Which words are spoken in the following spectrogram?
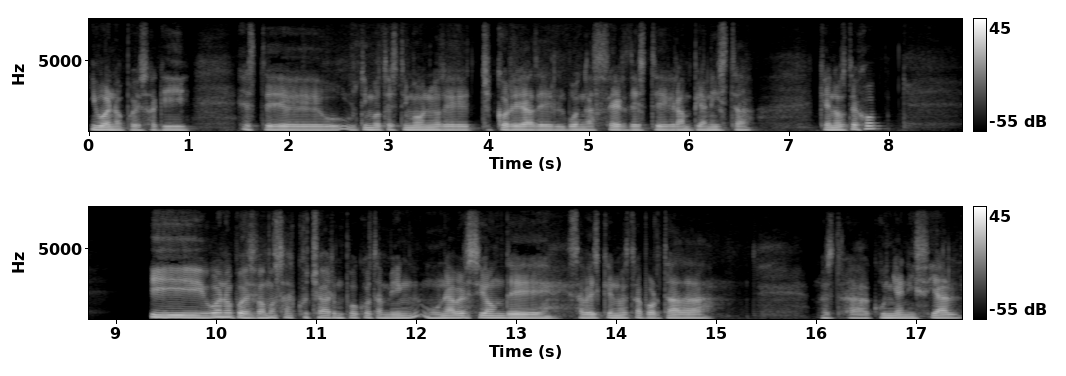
Y bueno, pues aquí este último testimonio de Corea del buen hacer de este gran pianista que nos dejó. Y bueno, pues vamos a escuchar un poco también una versión de, sabéis que nuestra portada nuestra cuña inicial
